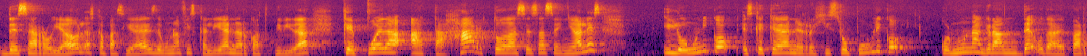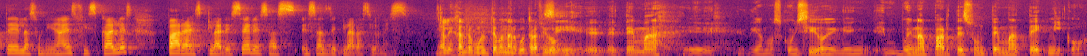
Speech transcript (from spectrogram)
desarrollado las capacidades de una fiscalía de narcoactividad que pueda atajar todas esas señales y lo único es que queda en el registro público con una gran deuda de parte de las unidades fiscales para esclarecer esas, esas declaraciones. Alejandro, con el tema narcotráfico. Sí, el, tema, eh, digamos, coincido, en, en, buena parte es un tema técnico,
